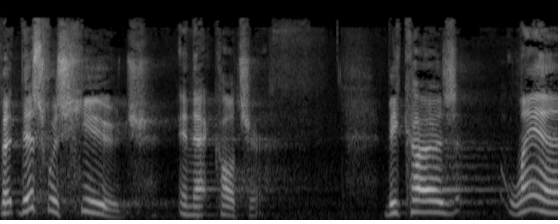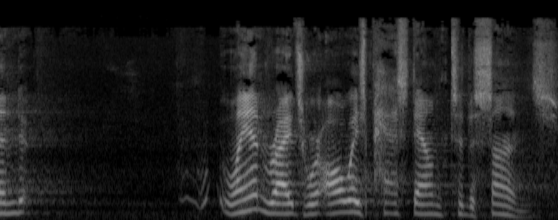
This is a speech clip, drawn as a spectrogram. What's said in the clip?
but this was huge in that culture. Because land land rights were always passed down to the sons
